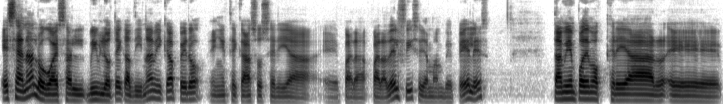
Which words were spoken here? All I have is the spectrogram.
ese análogo a esa biblioteca dinámica, pero en este caso sería eh, para, para, Delphi, se llaman BPLs. También podemos crear eh,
